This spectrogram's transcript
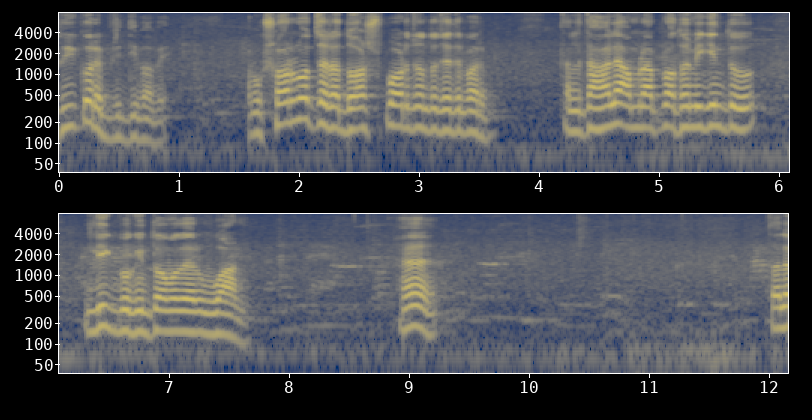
দুই করে বৃদ্ধি পাবে। এবং সর্বোচ্চ এটা দশ পর্যন্ত যেতে পারবে। তাহলে তাহলে আমরা প্রথমে কিন্তু লিখব কিন্তু আমাদের ওয়ান হ্যাঁ? তাহলে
